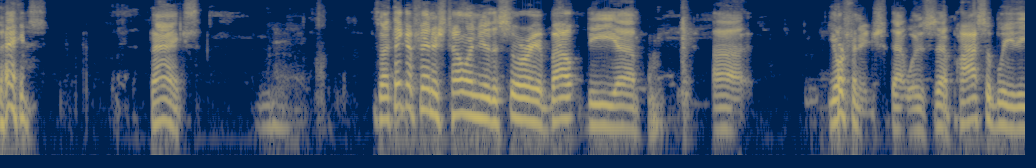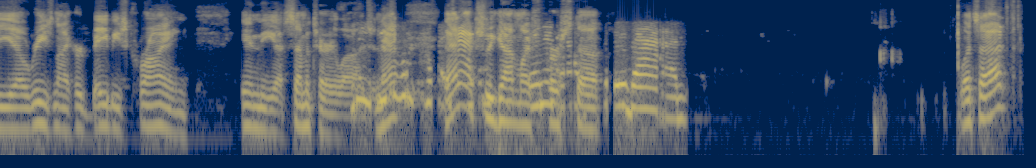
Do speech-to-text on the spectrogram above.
Thanks. Thanks. So I think I finished telling you the story about the uh, uh, the orphanage that was uh, possibly the uh, reason I heard babies crying in the uh, cemetery lodge, and that that actually got my first. Uh, so bad. what's that?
